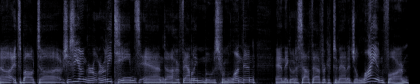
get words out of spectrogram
Uh, it's about uh, she's a young girl, early teens, and uh, her family moves from London and they go to South Africa to manage a lion farm.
